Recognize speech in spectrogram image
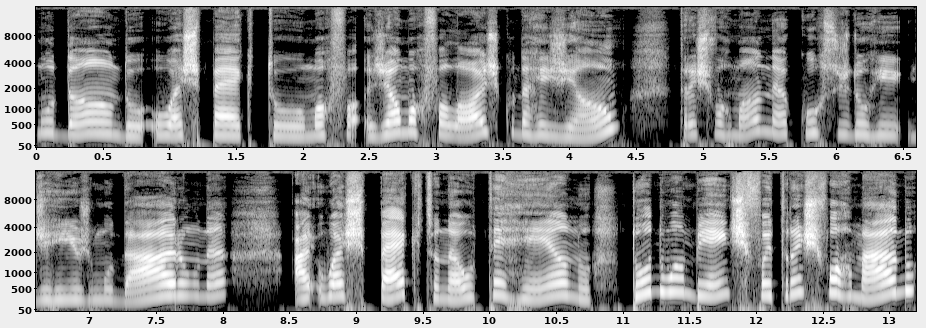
Mudando o aspecto morfo geomorfológico da região, transformando, né? Cursos do rio, de rios mudaram, né? o aspecto, né? O terreno, todo o ambiente foi transformado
